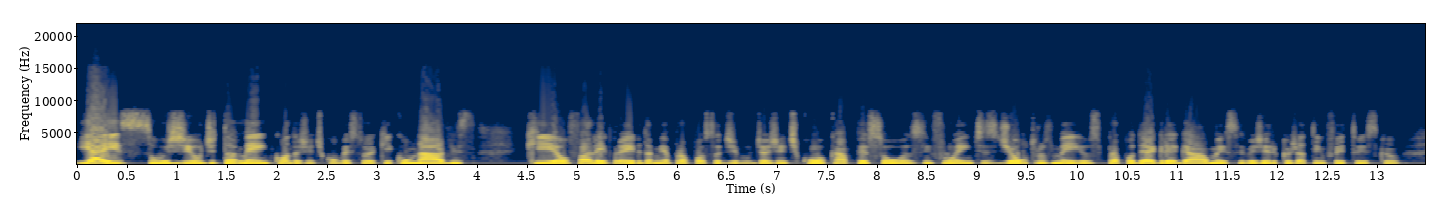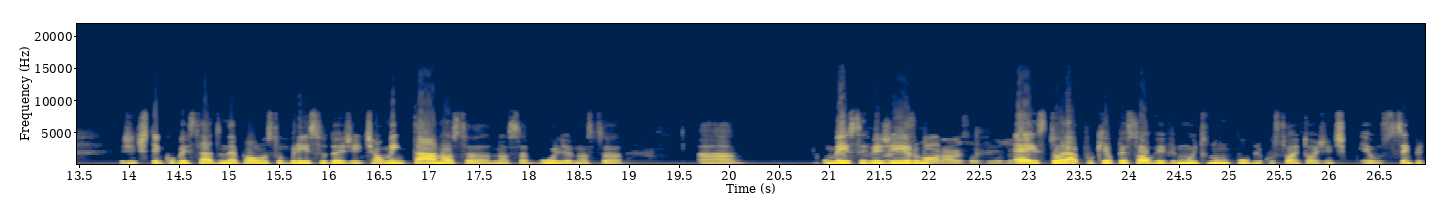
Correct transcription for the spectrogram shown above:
e aí surgiu de também quando a gente conversou aqui com Naves que eu falei para ele da minha proposta de, de a gente colocar pessoas influentes de outros meios para poder agregar ao meio cervejeiro, que eu já tenho feito isso, que eu, a gente tem conversado, né, Paulo, sobre isso, da gente aumentar a nossa, nossa bolha, nossa. A, o meio cervejeiro. É estourar essa bolha. É, estourar, porque o pessoal vive muito num público só, então a gente. Eu sempre,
